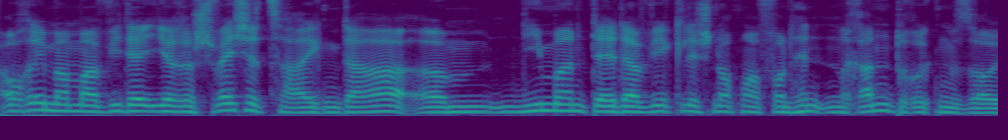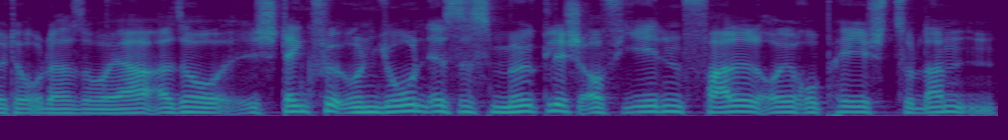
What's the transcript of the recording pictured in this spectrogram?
auch immer mal wieder ihre Schwäche zeigen da, ähm, niemand, der da wirklich nochmal von hinten randrücken sollte oder so, ja. Also ich denke, für Union ist es möglich, auf jeden Fall europäisch zu landen.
